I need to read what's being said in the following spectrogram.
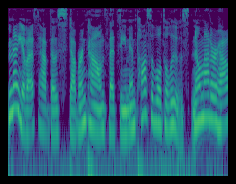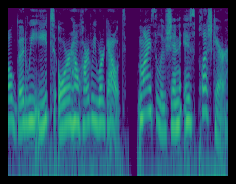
Many of us have those stubborn pounds that seem impossible to lose, no matter how good we eat or how hard we work out. My solution is PlushCare.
